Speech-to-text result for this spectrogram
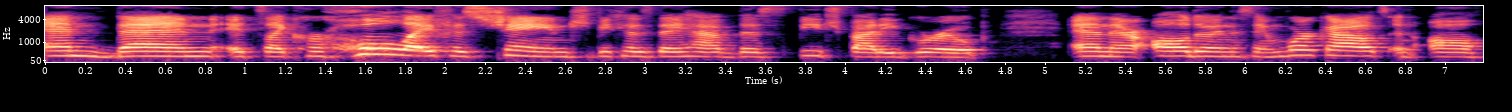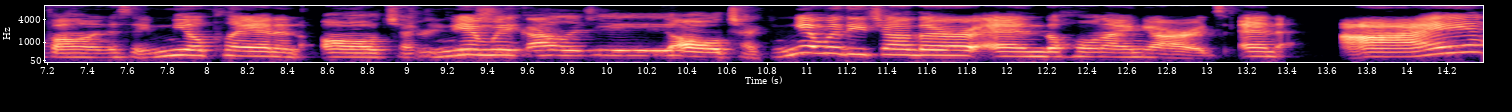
and then it's like her whole life has changed because they have this Beachbody group and they're all doing the same workouts and all following the same meal plan and all checking Drinking in with Shakeology. all checking in with each other and the whole nine yards. And I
